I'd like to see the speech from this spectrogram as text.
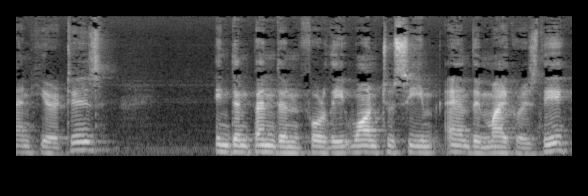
and here it is independent for the one to SIM and the micro SD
